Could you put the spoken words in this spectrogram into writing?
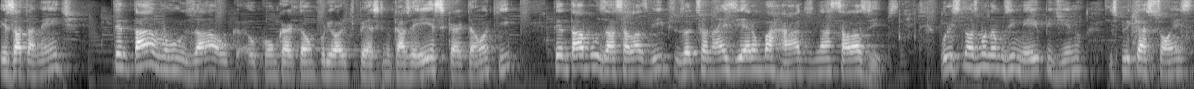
exatamente, tentavam usar o, com o cartão Priority Pass, que no caso é esse cartão aqui, tentavam usar salas VIPs, os adicionais, e eram barrados nas salas VIPs. Por isso nós mandamos e-mail pedindo explicações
